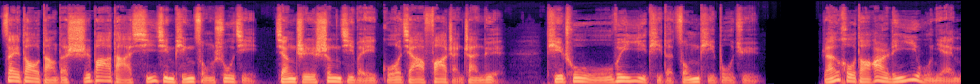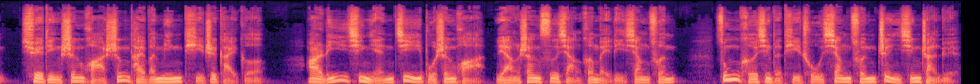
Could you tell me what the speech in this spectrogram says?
再到党的十八大，习近平总书记将之升级为国家发展战略，提出五位一体的总体布局。然后到二零一五年，确定深化生态文明体制改革。二零一七年，进一步深化两山思想和美丽乡村，综合性的提出乡村振兴战略。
